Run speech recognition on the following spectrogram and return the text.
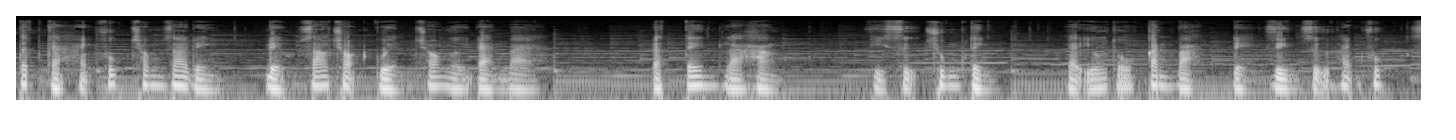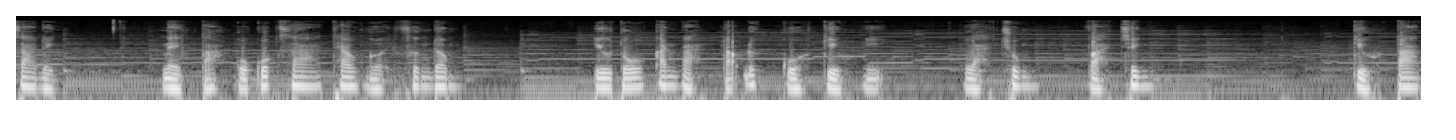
Tất cả hạnh phúc trong gia đình Đều giao chọn quyền cho người đàn bà. Đặt tên là Hằng Vì sự trung tình là yếu tố căn bản để gìn giữ hạnh phúc gia đình, nền tảng của quốc gia theo người phương Đông. Yếu tố căn bản đạo đức của kiểu nhị là trung và trinh. Kiểu tam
